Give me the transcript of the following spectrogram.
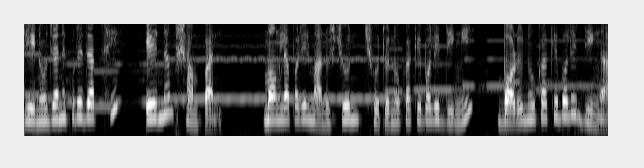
যে নৌযানে করে যাচ্ছি, এর নাম সাম্পান। মংলাপাড়ের মানুষজন ছোট নৌকাকে বলে ডিঙি, বড় নৌকাকে বলে ডিঙা।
